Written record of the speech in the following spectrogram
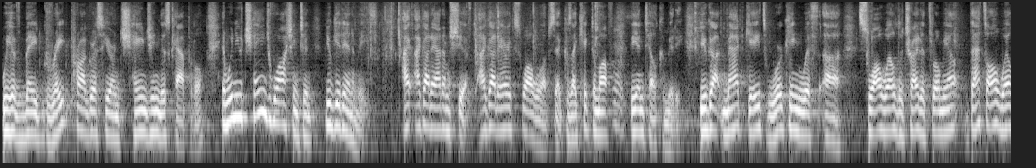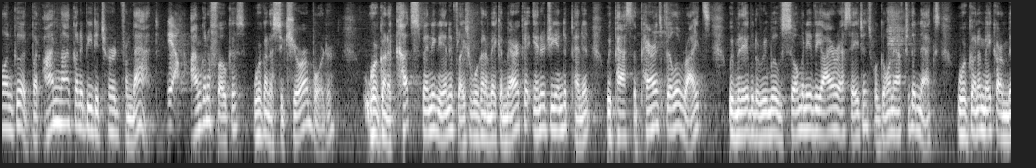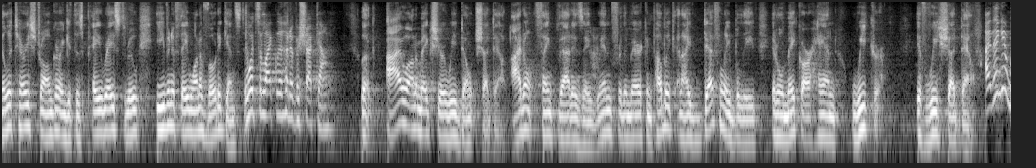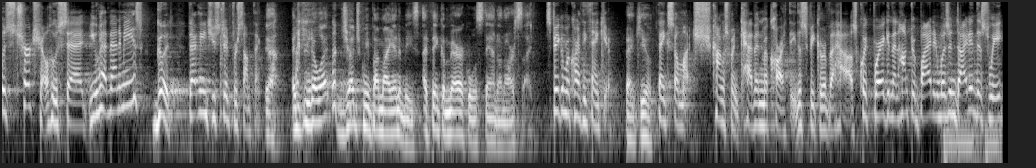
We have made great progress here on changing this capital. And when you change Washington, you get enemies. I, I got Adam Schiff. I got Eric Swalwell upset because I kicked him off the Intel committee. You got Matt Gaetz working with uh, Swalwell to try to throw me out. That's all well and good, but I'm not going to be deterred from that. Yeah. I'm going to focus. We're going to secure our border. We're going to cut spending to end inflation. We're going to make America energy independent. We passed the Parents' Bill of Rights. We've been able to remove so many of the IRS agents. We're going after the next. We're going to make our military stronger and get this pay raise through, even if they want to vote against it. What's the likelihood of a shutdown? Look, I want to make sure we don't shut down. I don't think that is a win for the American public, and I definitely believe it will make our hand weaker if we shut down. I think it was Churchill who said, You have enemies? Good. That means you stood for something. Yeah. And you know what? Judge me by my enemies. I think America will stand on our side. Speaker McCarthy, thank you. Thank you. Thanks so much. Congressman Kevin McCarthy, the Speaker of the House. Quick break, and then Hunter Biden was indicted this week.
